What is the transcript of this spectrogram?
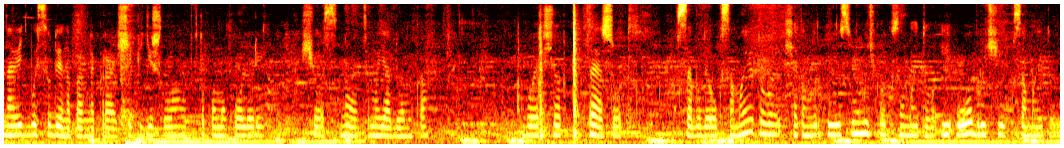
Навіть би сюди, напевне, краще підійшло от в такому кольорі щось. Ну, це моя думка. Бо якщо теж от все буде оксамитове, ще там вверху є сумочка оксамитова і обручі оксамитові,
